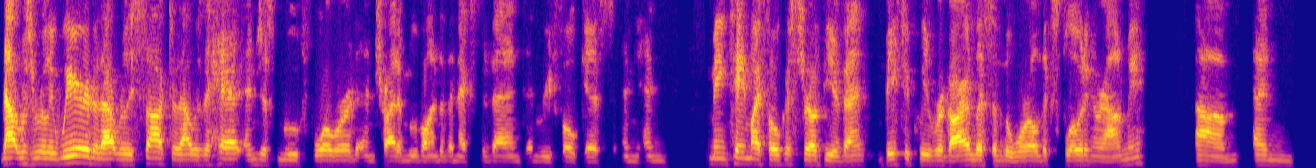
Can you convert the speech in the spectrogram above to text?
that was really weird or that really sucked or that was a hit and just move forward and try to move on to the next event and refocus and, and maintain my focus throughout the event, basically regardless of the world exploding around me, um, and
